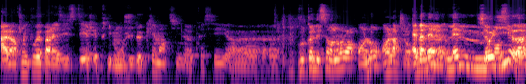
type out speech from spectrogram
Alors, je ne pouvais pas résister, j'ai pris mon jus de clémentine pressé. euh, Vous le connaissez en long, en long, en large. en Eh ben, même, même Molly, euh,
